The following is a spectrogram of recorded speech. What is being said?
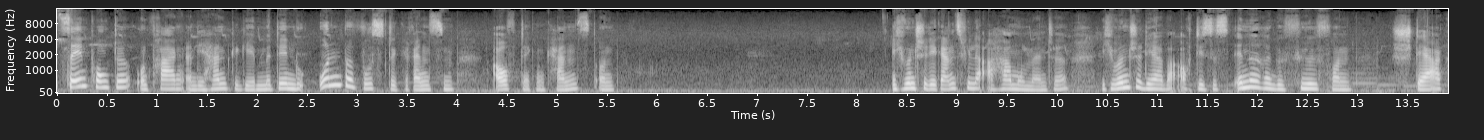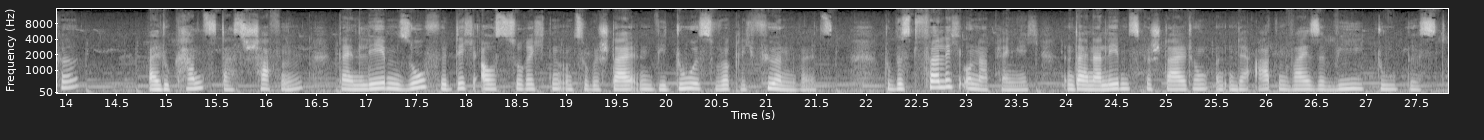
zehn Punkte und Fragen an die Hand gegeben, mit denen du unbewusste Grenzen aufdecken kannst. Und ich wünsche dir ganz viele Aha-Momente. Ich wünsche dir aber auch dieses innere Gefühl von Stärke, weil du kannst das schaffen, dein Leben so für dich auszurichten und zu gestalten, wie du es wirklich führen willst. Du bist völlig unabhängig in deiner Lebensgestaltung und in der Art und Weise, wie du bist.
